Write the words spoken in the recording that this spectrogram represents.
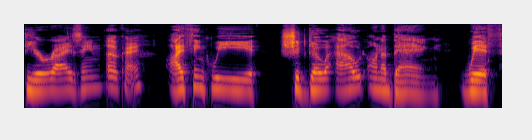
theorizing. Okay. I think we should go out on a bang with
